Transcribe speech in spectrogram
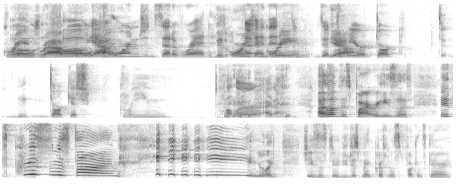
gray oh, and drab. Oh yeah, thing. orange instead of red. There's orange and then green. The, the, Yeah. the weird dark, d- darkish green color. I don't. I love this part where he says, "It's Christmas time," and you're like, "Jesus, dude, you just made Christmas fucking scary."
